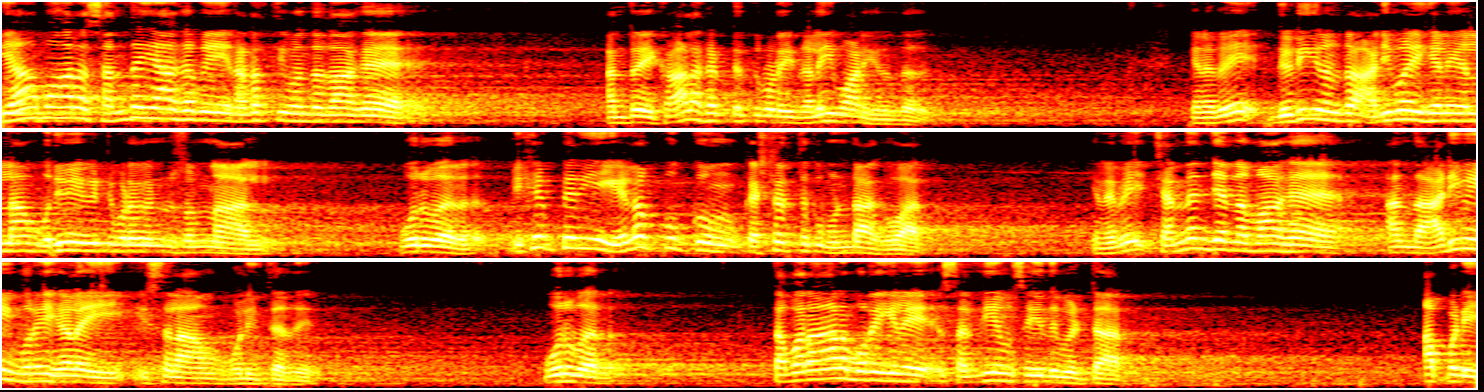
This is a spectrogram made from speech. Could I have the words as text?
வியாபார சந்தையாகவே நடத்தி வந்ததாக அன்றைய காலகட்டத்தினுடைய நிலைப்பாடு இருந்தது. எனவே திடீரென்ற அடிமைகளை எல்லாம் உரிமை விட்டுவிடும் என்று சொன்னால் ஒருவர் மிகப்பெரிய இழப்புக்கும் கஷ்டத்துக்கும் உண்டாகுவார். எனவே சன்னஞ்சன்னமாக அந்த அடிமை முறைகளை இஸ்லாம் ஒழித்தது. ஒருவர் தவறான முறையிலே சத்தியம் செய்து விட்டார். அப்படி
